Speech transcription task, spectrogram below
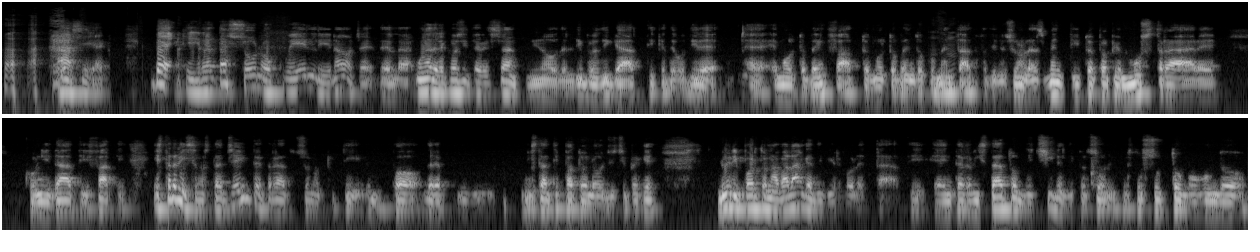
ah sì, ecco. Beh, che in realtà sono quelli, no? cioè, della, una delle cose interessanti di nuovo del libro di Gatti, che devo dire eh, è molto ben fatto, è molto ben documentato, mm-hmm. nessuno l'ha smentito, è proprio mostrare con i dati, i fatti. È stranissimo, sta gente, tra l'altro sono tutti un po' delle, in stati patologici, perché lui riporta una valanga di virgolettati e ha intervistato decine di persone in questo sottomondo,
